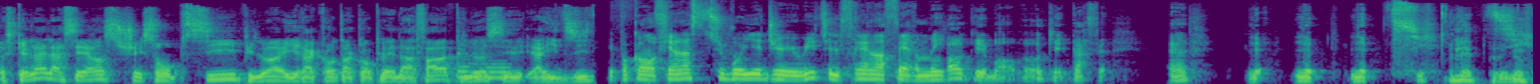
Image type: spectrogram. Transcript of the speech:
Parce que là, la séance chez son psy, puis là, il raconte encore plein d'affaires, puis là, c'est, elle dit J'ai pas confiance. Si tu voyais Jerry, tu le ferais enfermer. Ok, bon, ok, parfait. Hein? Le, le, le petit. Le petit.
